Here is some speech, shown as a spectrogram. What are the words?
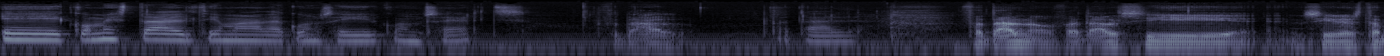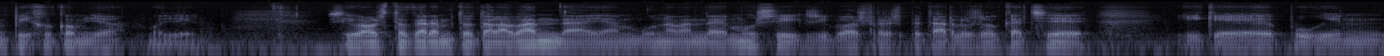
Eh, com està el tema d'aconseguir concerts? Fatal. Fatal. Fatal no, fatal si, si eres tan pijo com jo, vull dir. Si vols tocar amb tota la banda i amb una banda de músics i vols respectar-los el caché i que puguin,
